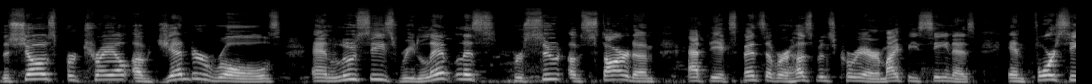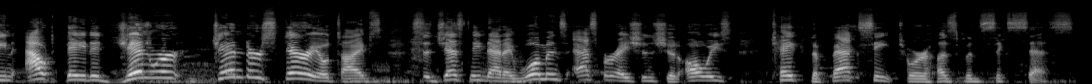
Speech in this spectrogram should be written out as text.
The show's portrayal of gender roles and Lucy's relentless pursuit of stardom at the expense of her husband's career might be seen as enforcing outdated gender, gender stereotypes, suggesting that a woman's aspirations should always take the back seat to her husband's success.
